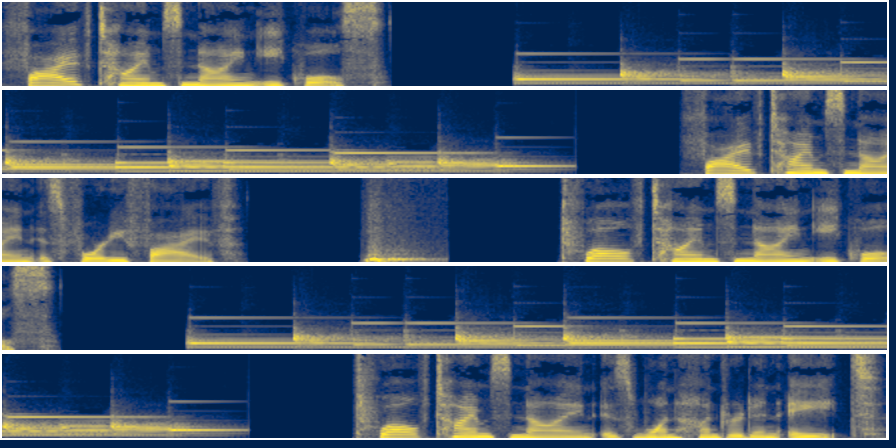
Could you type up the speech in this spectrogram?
Five times nine equals. Five times nine is forty-five. Twelve times nine equals. Twelve times nine is one hundred and eight.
